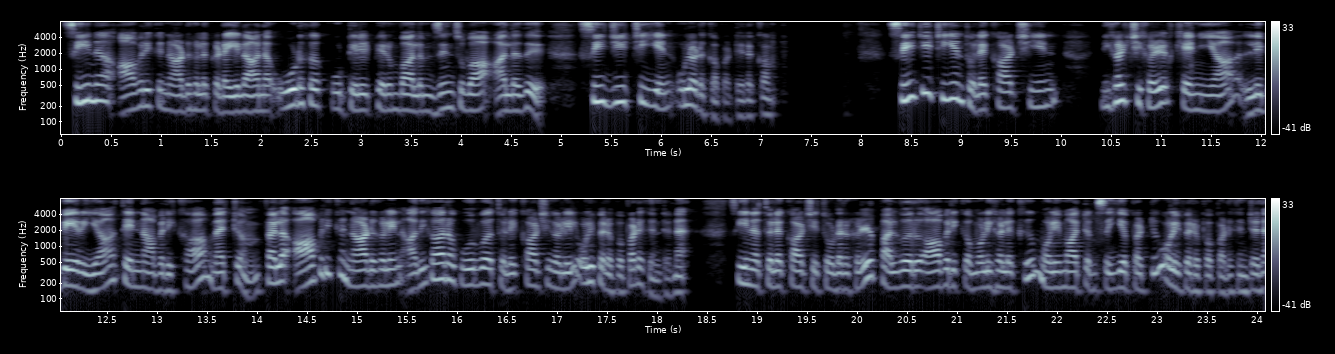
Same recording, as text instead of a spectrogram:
சீன ஆப்பிரிக்க நாடுகளுக்கு இடையிலான ஊடக கூட்டில் பெரும்பாலும் ஜின்சுவா அல்லது சிஜிடிஎன் உள்ளடக்கப்பட்டிருக்கும். சிஜிடிஎன் தொலைக்காட்சியின் நிகழ்ச்சிகள் கென்யா லிபேரியா தென்னாப்பிரிக்கா மற்றும் பல ஆப்பிரிக்க நாடுகளின் அதிகாரபூர்வ தொலைக்காட்சிகளில் ஒளிபரப்பப்படுகின்றன. சீன தொலைக்காட்சி தொடர்கள் பல்வேறு ஆப்பிரிக்க மொழிகளுக்கு மொழிமாற்றம் செய்யப்பட்டு ஒளிபரப்பப்படுகின்றன.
